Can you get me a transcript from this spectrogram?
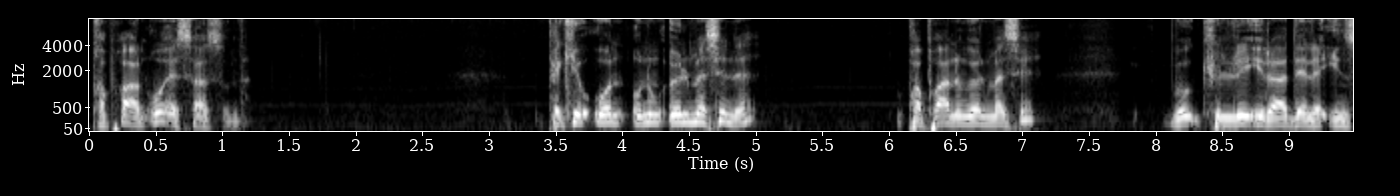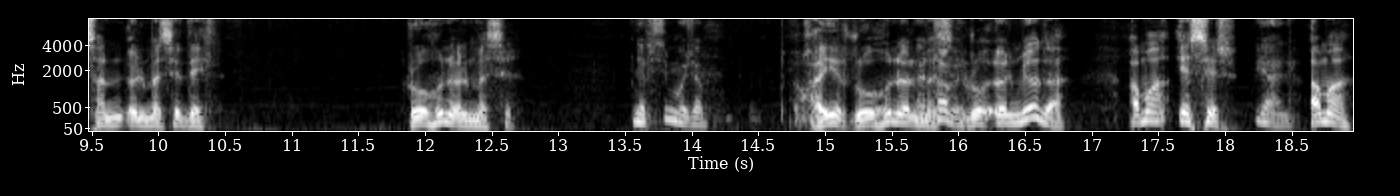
Papağan o esasında. Peki on, onun ölmesi ne? Papağanın ölmesi bu külli iradeyle insanın ölmesi değil. Ruhun ölmesi. Nefsi mi hocam? Hayır ruhun ölmesi. E, Ruh ölmüyor da ama esir. Yani. Ama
